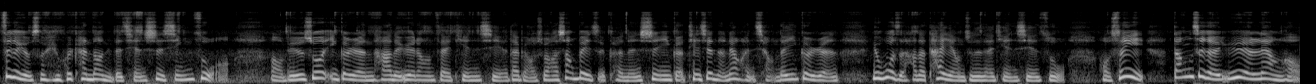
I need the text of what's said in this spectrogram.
这个有时候也会看到你的前世星座哦。比如说一个人他的月亮在天蝎，代表说他上辈子可能是一个天蝎能量很强的一个人，又或者他的太阳就是在天蝎座。哦，所以当这个月亮哈，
